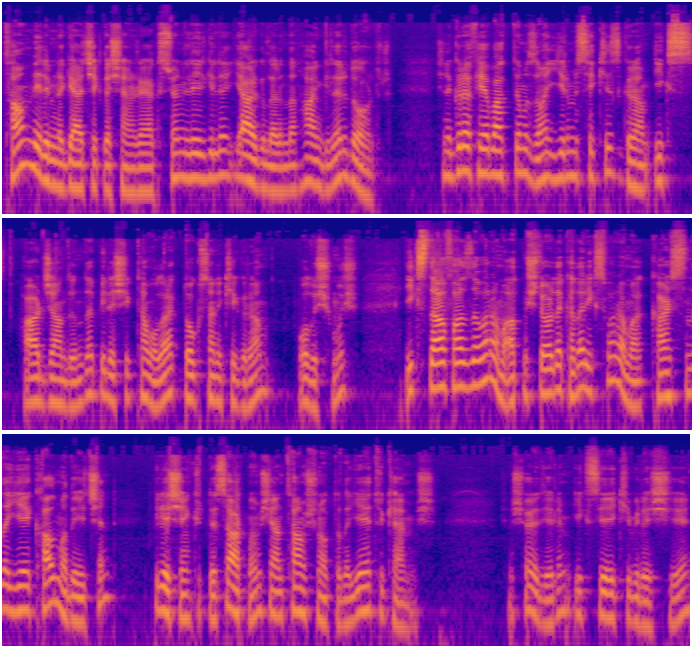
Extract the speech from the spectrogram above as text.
Tam verimle gerçekleşen reaksiyon ile ilgili yargılarından hangileri doğrudur? Şimdi grafiğe baktığımız zaman 28 gram X harcandığında bileşik tam olarak 92 gram oluşmuş. X daha fazla var ama 64'e kadar X var ama karşısında Y kalmadığı için bileşiğin kütlesi artmamış. Yani tam şu noktada Y tükenmiş. Şimdi şöyle diyelim X Y2 bileşiği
